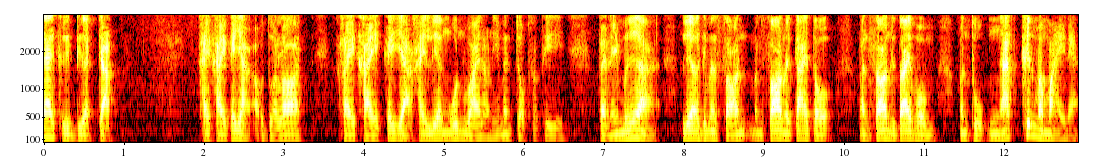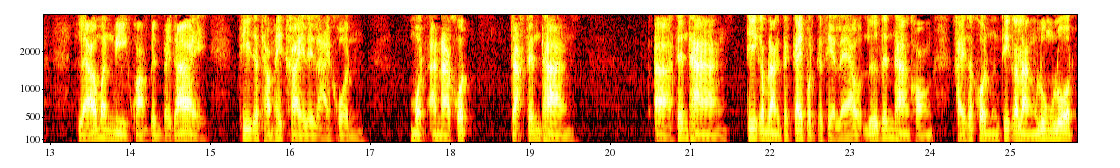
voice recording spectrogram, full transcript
ง่ายคือเดือดจัด ใครๆก็อยากเอาตัวรอด ใครๆก็อยากให้เรื่องวุ่นวายเหล่านี้มันจบสักที แต่ในเมื่อเรื่องที่มันซ้อนมันซ่อนไว้ใต้โต๊ะ มันซ่อนอยู่ใต้พรมมันถูกงัดขึ้นมาใหม่เนี่ย แล้วมันมีความเป็นไปได้ ที่จะทำให้ใครหลาย ๆ คน หมดอนาคตจากเส้นทาง เส้นทางที่กำลังจะใกล้ปลดเกษียณแล้ว หรือเส้นทางของใครสักคนหนึ่งที่กำลังรุ่งโรจน์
